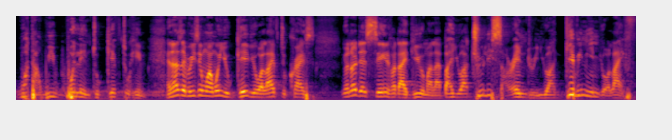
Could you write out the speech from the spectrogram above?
What are we willing to give to Him? And that's the reason why when you gave your life to Christ, you're not just saying, "What I give you my life," but you are truly surrendering. You are giving Him your life.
